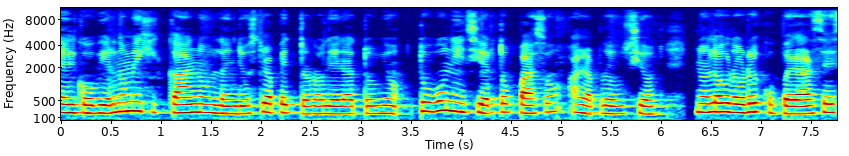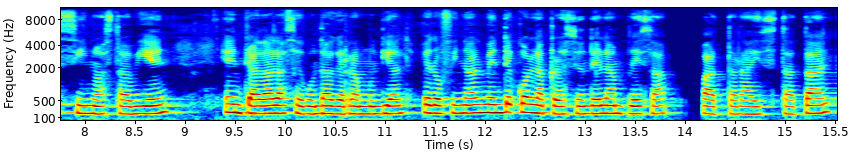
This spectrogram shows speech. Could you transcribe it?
El gobierno mexicano, la industria petrolera tuvo, un incierto paso a la producción. No logró recuperarse sino hasta bien entrada la Segunda Guerra Mundial, pero finalmente con la creación de la empresa patraestatal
